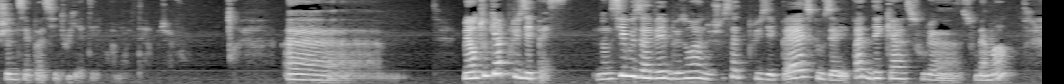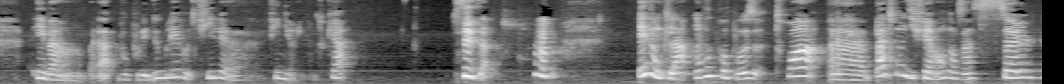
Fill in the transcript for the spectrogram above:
Je ne sais pas si douillette est vraiment le terme, j'avoue. mais en tout cas, plus épaisses. Donc si vous avez besoin de chaussettes plus épaisses, que vous n'avez pas de déca sous la, main, et eh ben voilà, vous pouvez doubler votre fil fingering. En tout cas, c'est ça. Et donc là, on vous propose trois euh, patrons différents dans un seul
